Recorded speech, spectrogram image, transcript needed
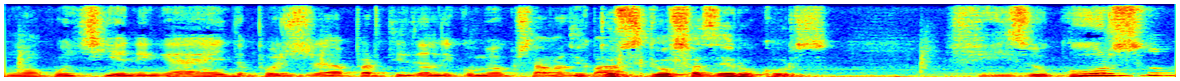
não conhecia ninguém. Depois, a partir dali, como eu gostava de E conseguiu fazer o curso? Fiz o curso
